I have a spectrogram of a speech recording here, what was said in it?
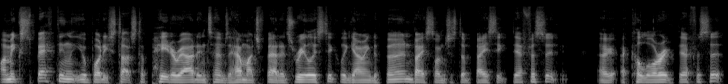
I'm expecting that your body starts to peter out in terms of how much fat it's realistically going to burn based on just a basic deficit, a, a caloric deficit.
